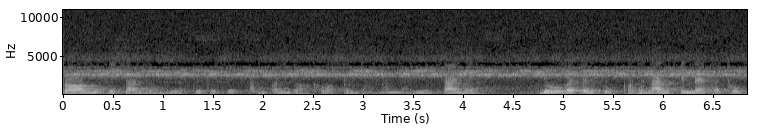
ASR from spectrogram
ปลอมอยู่ที่ใจดวงเดียวที่ไปเสกสรรปัญญาเขาว่าเป็นอย่างนั้นอย่างนี้ใจเนี่ยอยู่ไม่เป็นสุข เพราะฉะนั้นจึงได้แต่ทุกข์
